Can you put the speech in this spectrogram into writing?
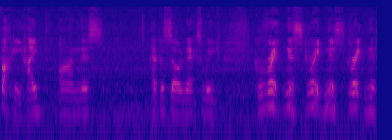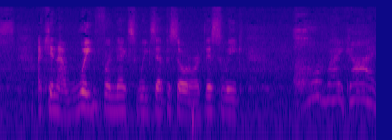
fucking hyped on this episode next week. Greatness, greatness, greatness. I cannot wait for next week's episode or this week. Oh my god.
